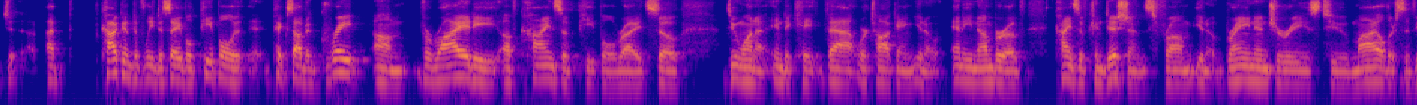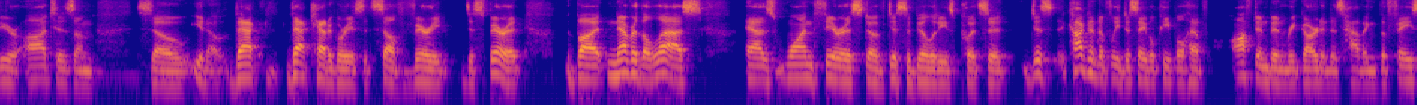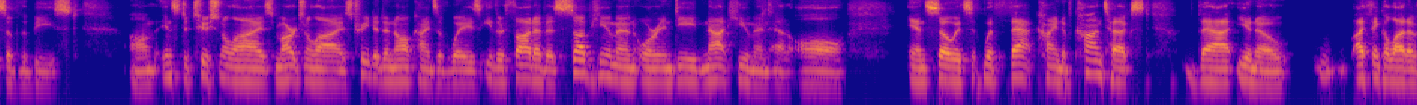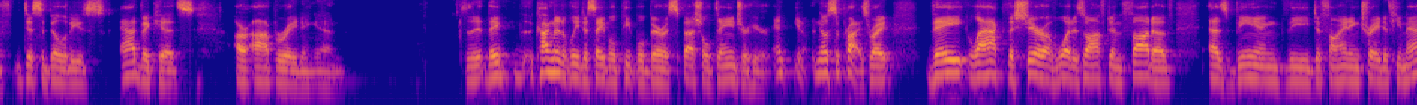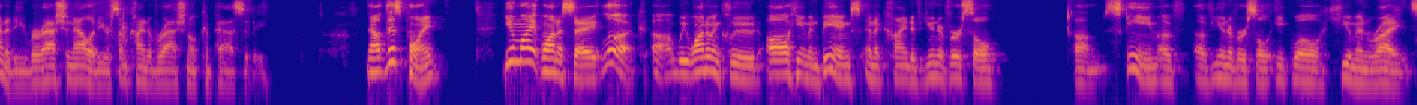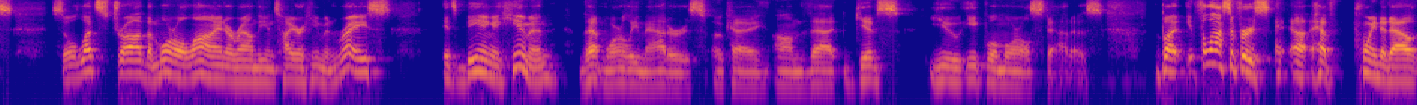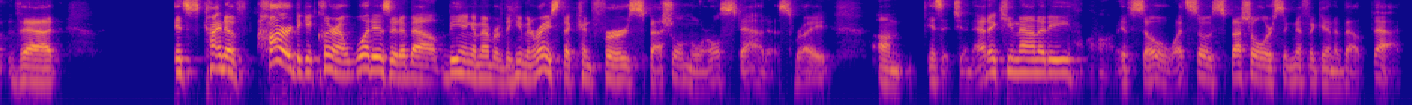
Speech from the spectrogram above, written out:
uh, cognitively disabled people picks out a great um, variety of kinds of people, right? So do want to indicate that we're talking, you know, any number of kinds of conditions from, you know, brain injuries to mild or severe autism. So, you know, that that category is itself very disparate, but nevertheless, as one theorist of disabilities puts it, dis cognitively disabled people have often been regarded as having the face of the beast um, institutionalized, marginalized, treated in all kinds of ways, either thought of as subhuman or indeed not human at all. And so it's with that kind of context that, you know, I think a lot of disabilities advocates are operating in. So they, they cognitively disabled people bear a special danger here. And you know, no surprise, right? They lack the share of what is often thought of as being the defining trait of humanity, rationality or some kind of rational capacity. Now, at this point, you might want to say, look, uh, we want to include all human beings in a kind of universal um, scheme of, of universal equal human rights. So let's draw the moral line around the entire human race. It's being a human that morally matters, okay, um, that gives you equal moral status. But philosophers uh, have pointed out that it's kind of hard to get clear on what is it about being a member of the human race that confers special moral status, right? Um, is it genetic humanity? Uh, if so, what's so special or significant about that?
